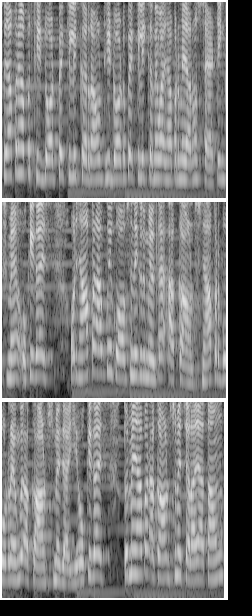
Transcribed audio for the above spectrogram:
तो यहाँ पर यहाँ पर थ्री डॉट पर क्लिक कर रहा हूँ थ्री डॉट पे क्लिक करने के बाद यहाँ पर मैं जा रहा हूँ सेटिंग्स में ओके गाइस और यहाँ पर आपको एक ऑप्शन देखने को मिलता है अकाउंट्स यहाँ पर बोल रहे होंगे अकाउंट्स में जाइए ओके गाइस तो मैं यहाँ पर अकाउंट्स में चला जाता हूँ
